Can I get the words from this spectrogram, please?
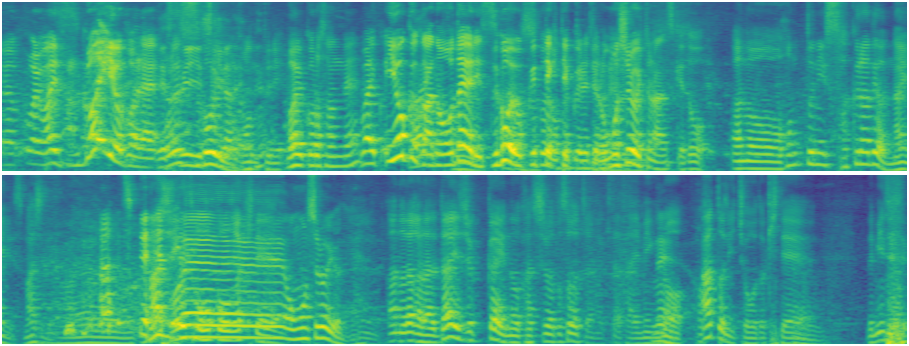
やこれマジすごいよこれ。これすごいよ。本当に。ワイコロさんね。よくあのお便りすごい送ってきてくれてる面白い人なんですけど。あの本当に桜ではないです。マジで。マジで。こ投稿が来れて面白いよね。あのだから第10回の勝代とそうちゃんが来たタイミングの後にちょうど来て、でみんなで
